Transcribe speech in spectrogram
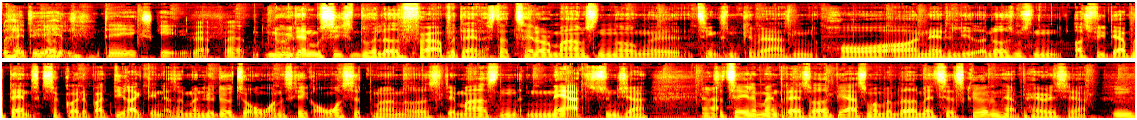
Nej, det er, det er ikke sket i hvert fald. Nu i den musik, som du har lavet før på dansk, der taler du meget om sådan nogle øh, ting, som kan være sådan hårde og nattelivet, og noget som sådan, også fordi det er på dansk, så går det bare direkte ind. Altså man lytter jo til ordene, skal ikke oversætte med noget, så det er meget sådan nært, synes jeg. Ja. Så taler med Andreas Oddbjerg, som har været med til at skrive den her Paris her. Mm.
